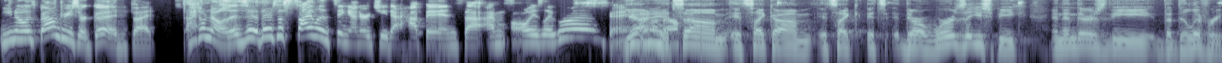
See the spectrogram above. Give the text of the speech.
you know, its boundaries are good, but I don't know. There's a, there's a silencing energy that happens that I'm always like, well, okay. Yeah, it's um, it's like um, it's like it's there are words that you speak, and then there's the the delivery,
